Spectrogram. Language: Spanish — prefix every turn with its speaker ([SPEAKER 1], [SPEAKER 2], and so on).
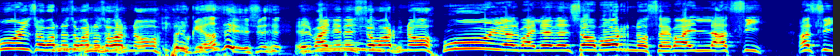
[SPEAKER 1] ¡Uy, soborno, soborno, soborno!
[SPEAKER 2] ¿Pero qué haces?
[SPEAKER 1] ¡El baile del soborno! ¡Uy, el baile del soborno se baila así! Así,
